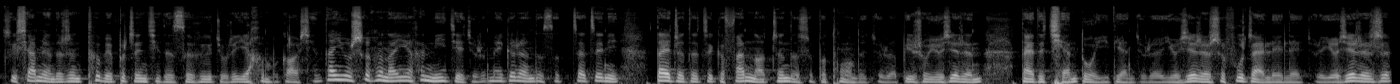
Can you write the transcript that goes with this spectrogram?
这下面的人特别不争气的时候，就是也很不高兴。但有时候呢，也很理解，就是每个人都是在这里带着的这个烦恼真的是不同的。就是比如说，有些人带的钱多一点，就是有些人是负债累累，就是有些人是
